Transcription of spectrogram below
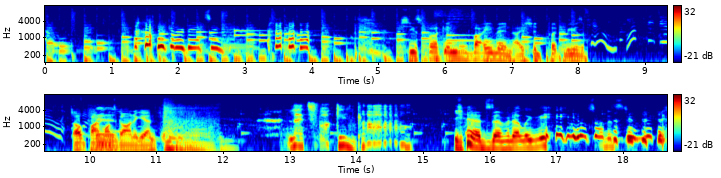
Oh, look at her dancing! She's fucking vibing. I should put music. Whoopsie-doo. Oh, Paimon's gone again. Let's fucking go! Yeah, it's definitely me. you sounded stupid.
